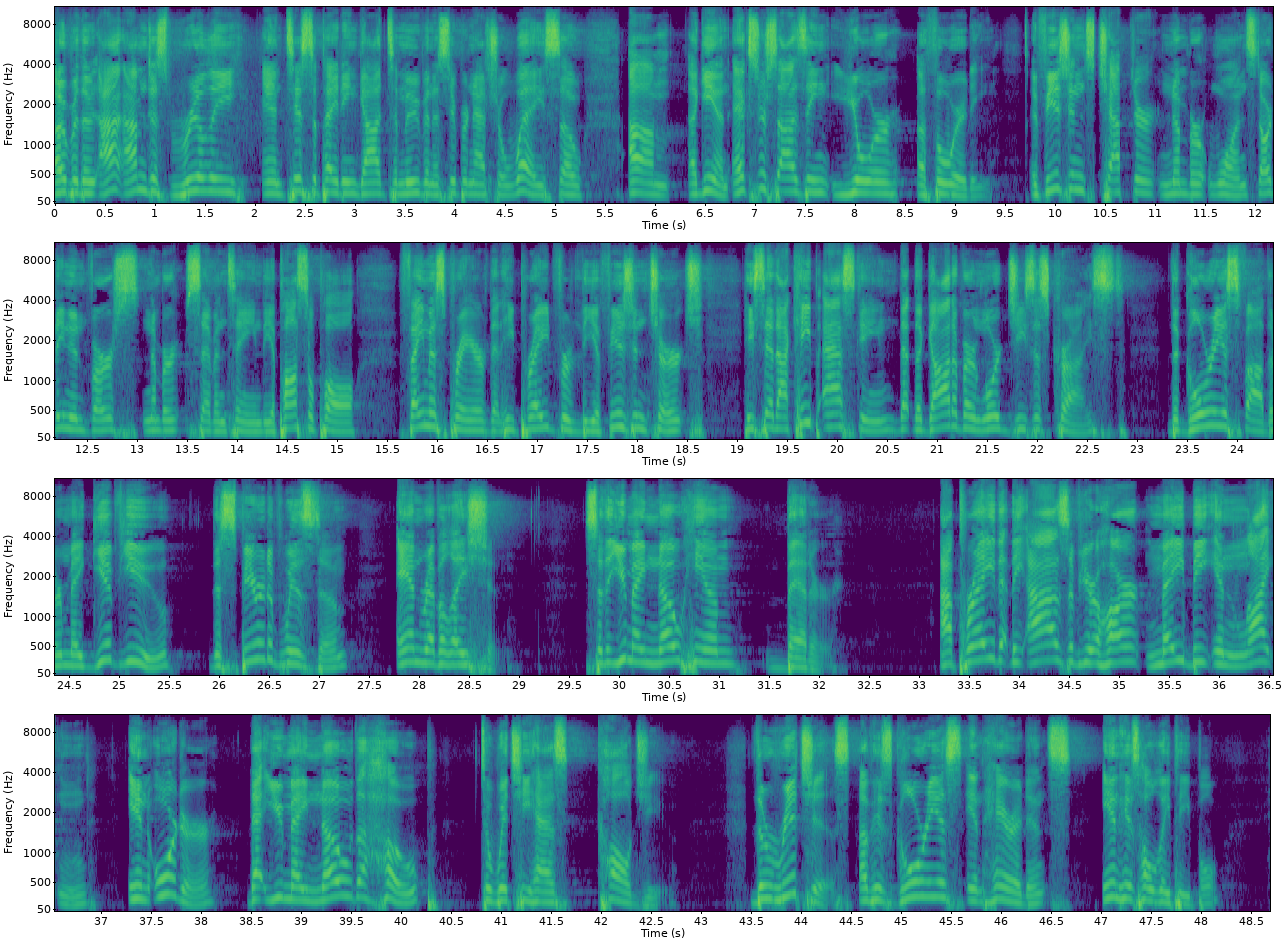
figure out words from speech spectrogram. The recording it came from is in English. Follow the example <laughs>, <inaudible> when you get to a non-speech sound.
Over the, I, am just really anticipating God to move in a supernatural way. So, um, again, exercising your authority. Ephesians chapter number one, starting in verse number 17, the Apostle Paul, famous prayer that he prayed for the Ephesian church he said, I keep asking that the God of our Lord Jesus Christ, the glorious Father, may give you the spirit of wisdom and revelation so that you may know him better. I pray that the eyes of your heart may be enlightened in order that you may know the hope to which he has called you, the riches of his glorious inheritance in his holy people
